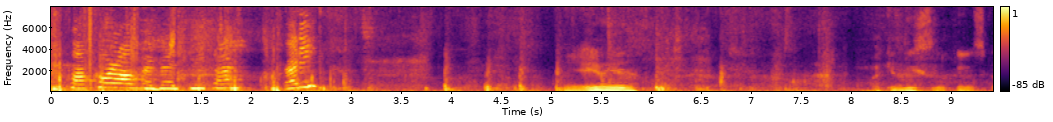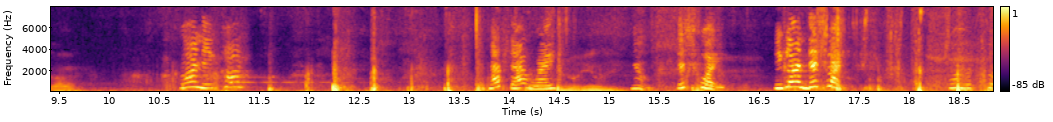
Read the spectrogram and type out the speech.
Popcorn on my bed. Ready? Alien? I can at least look in the sky. Come on, Nikon. Not that way. No alien. No, this way. Nikon, this way. Come on, let's go.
